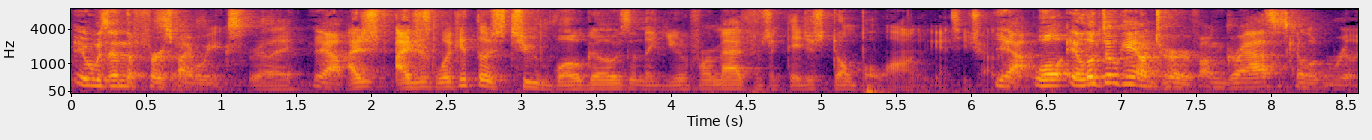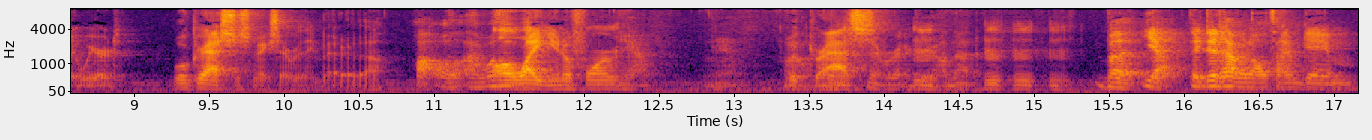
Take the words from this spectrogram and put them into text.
it was in the first five weeks. Really? Yeah. I just I just look at those two logos and the uniform match, which like they just don't belong against each other. Yeah. Well, it looked okay on turf. On grass, it's gonna look really weird. Well, grass just makes everything better though. Uh, well, I. All white uniform. Yeah. Yeah. With grass. never gonna agree mm. on that. Mm, mm, but yeah, they did have an all-time game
